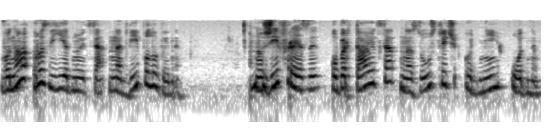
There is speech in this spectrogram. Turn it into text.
вона роз'єднується на дві половини. Ножі фрези обертаються назустріч одні одним.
